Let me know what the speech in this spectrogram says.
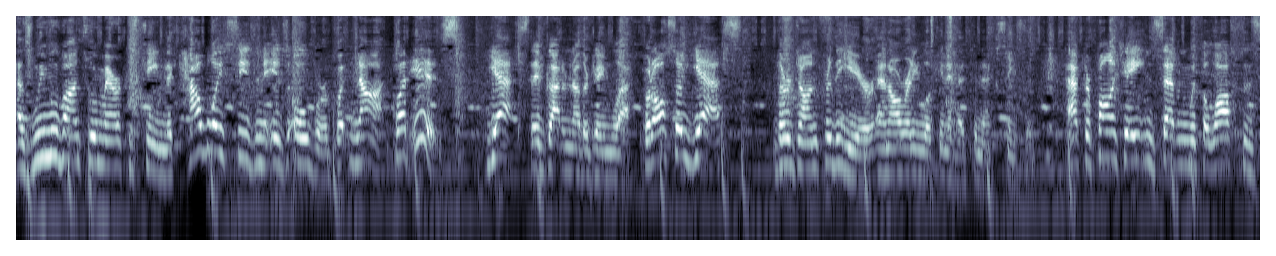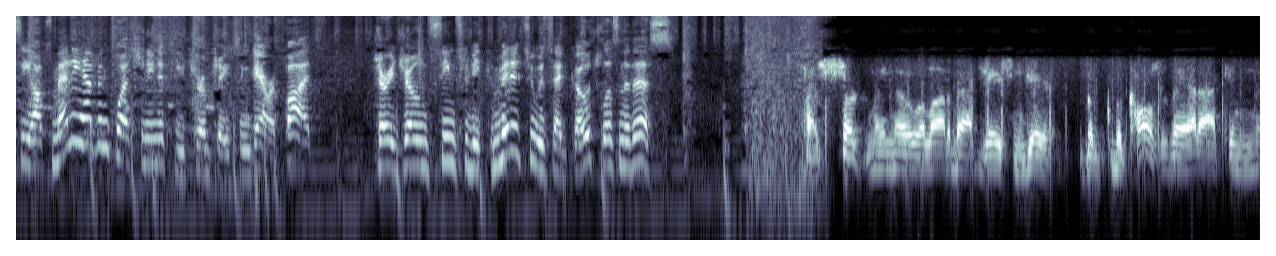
As we move on to America's team, the Cowboys season is over, but not, but is. Yes, they've got another game left, but also, yes, they're done for the year and already looking ahead to next season. After falling to 8 and 7 with the loss to the Seahawks, many have been questioning the future of Jason Garrett, but Jerry Jones seems to be committed to his head coach. Listen to this. I certainly know a lot about Jason Garrett. But because of that, I can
